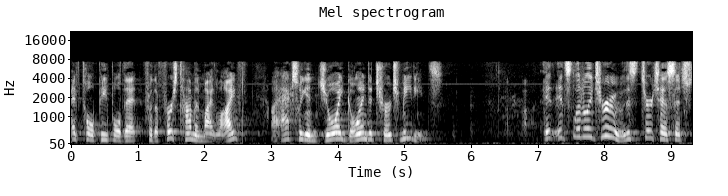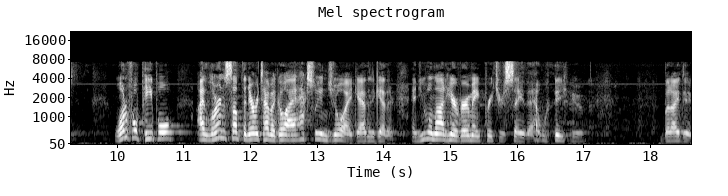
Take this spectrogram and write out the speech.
I've told people that for the first time in my life, I actually enjoy going to church meetings. It, it's literally true. This church has such wonderful people. I learn something every time I go. I actually enjoy gathering together. And you will not hear very many preachers say that, will you? But I do.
